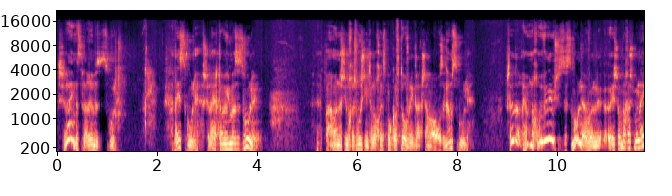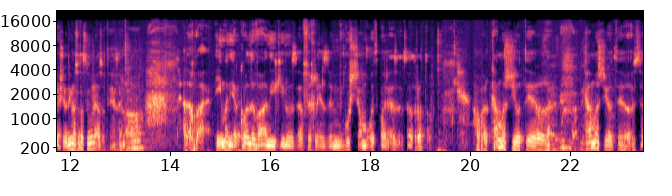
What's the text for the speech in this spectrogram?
השאלה אם אצל הרב זה סגולה. זה ודאי סגולה, השאלה איך אתה מבין מה זה סגולה. פעם אנשים חשבו שאם אתה לוחץ פה כפתור ונדלק שם האור, זה גם סגולה. בסדר, היום אנחנו מבינים שזה סגולה, אבל יש הרבה חשמלאים שיודעים לעשות את הסגולה הזאת. זה לא... אם אני, כל דבר אני, כאילו, זה הופך לאיזה מגושמות, אז זה זה לא טוב. אבל כמה שיותר, כמה שיותר, זה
